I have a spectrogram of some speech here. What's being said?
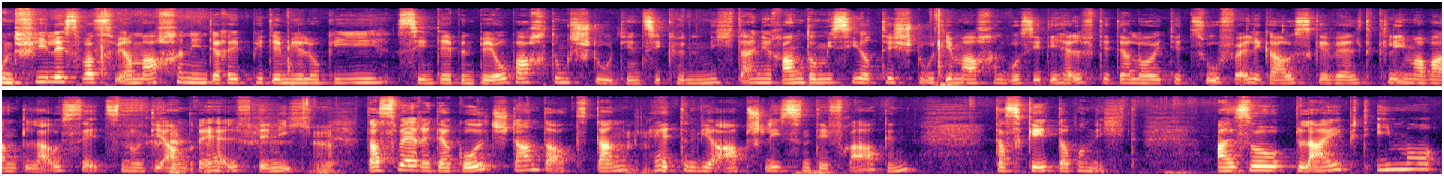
Und vieles, was wir machen in der Epidemiologie, sind eben Beobachtungsstudien. Sie können nicht eine randomisierte Studie machen, wo Sie die Hälfte der Leute zufällig ausgewählt Klimawandel aussetzen und die andere Hälfte nicht. Ja. Das wäre der Goldstandard. Dann mhm. hätten wir abschließende Fragen. Das geht aber nicht. Also bleibt immer,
